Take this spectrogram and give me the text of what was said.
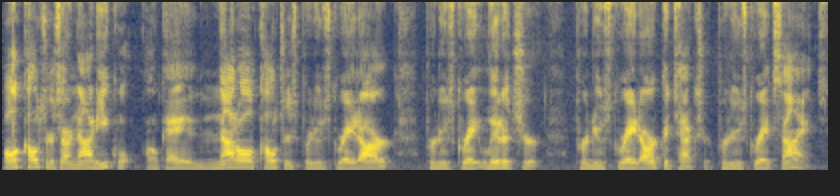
all cultures are not equal. Okay, not all cultures produce great art, produce great literature, produce great architecture, produce great science.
